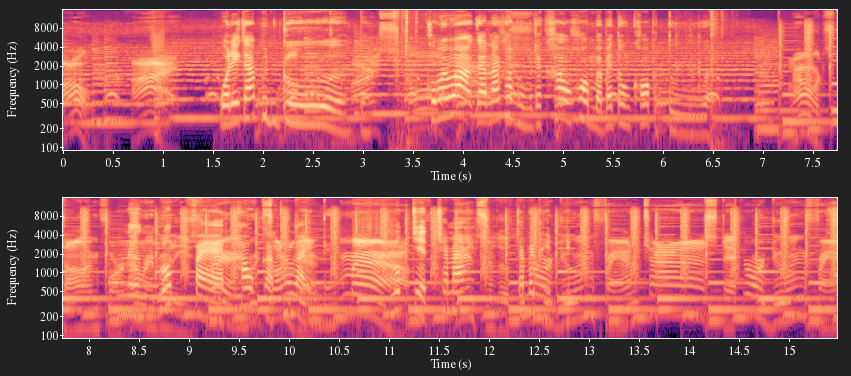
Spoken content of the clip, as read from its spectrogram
Oh, hi. สวัสดีครับคุณกู My คงไม่ว่ากันนะครับผมจะเข้าห้องแบบไม่ต้องเคาะประตูอะ Now it's time for หนึ่งลบ everybody's แปด favorite เท่ากับเท่าไหร่เนี่ย subject, ลบ math. เจ็ดใช่ไหม Answer the- จะไม่ผิด You're doing fantastic. You're doing โค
